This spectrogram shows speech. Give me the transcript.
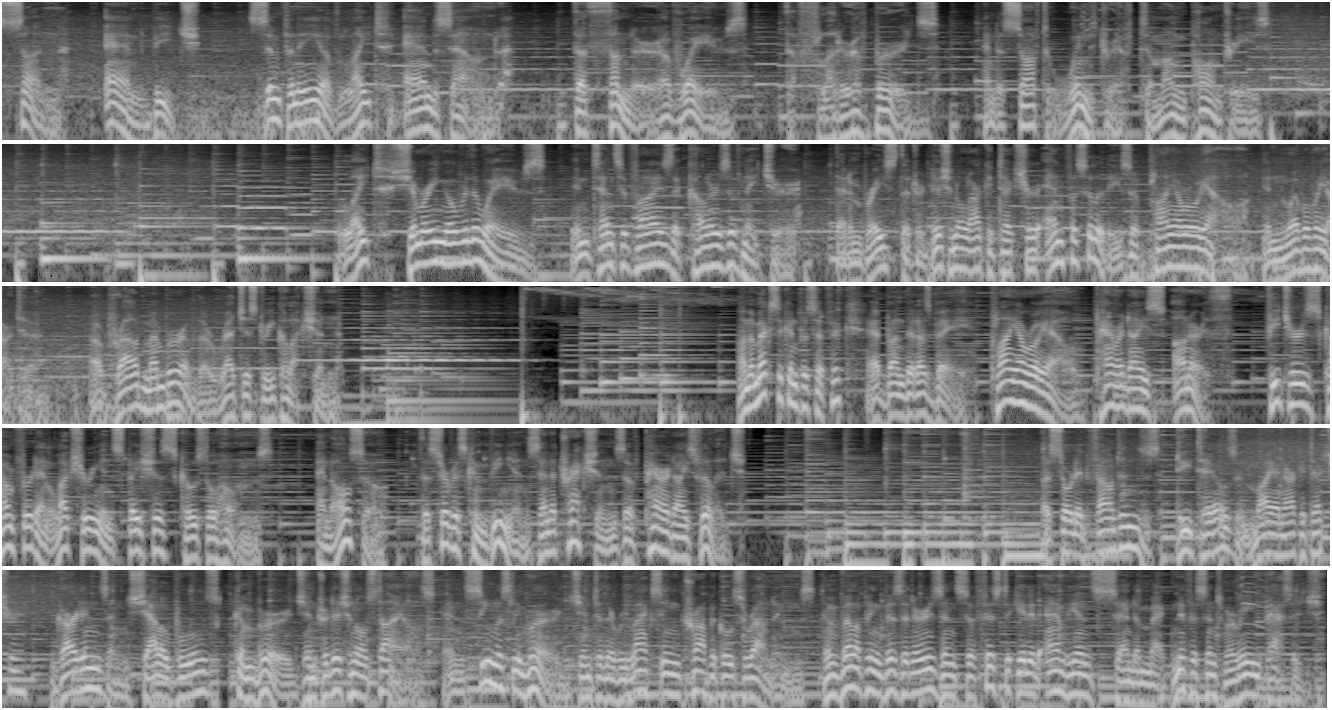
sun and beach, symphony of light and sound, the thunder of waves, the flutter of birds, and a soft wind drift among palm trees. Light shimmering over the waves intensifies the colors of nature that embrace the traditional architecture and facilities of Playa Royale in Nuevo Vallarta, a proud member of the Registry Collection. On the Mexican Pacific at Banderas Bay, Playa Royale, Paradise on Earth, features comfort and luxury in spacious coastal homes, and also the service convenience and attractions of Paradise Village. Assorted fountains, details in Mayan architecture, gardens and shallow pools converge in traditional styles and seamlessly merge into their relaxing tropical surroundings, enveloping visitors in sophisticated ambience and a magnificent marine passage.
